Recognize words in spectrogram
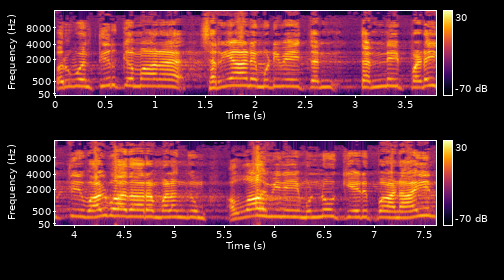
ஒருவன் தீர்க்கமான சரியான முடிவை தன் தன்னை படைத்து வாழ்வாதாரம் வழங்கும் அல்லாஹுவினை முன்னோக்கி எடுப்பானாயின்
